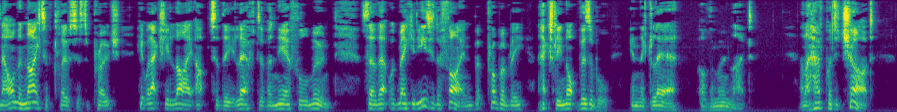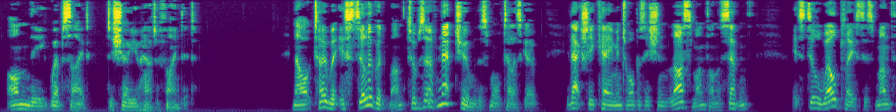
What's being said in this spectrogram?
Now on the night of closest approach, it will actually lie up to the left of a near full moon. So that would make it easy to find, but probably actually not visible in the glare of the moonlight. And I have put a chart on the website to show you how to find it. Now October is still a good month to observe Neptune with a small telescope. It actually came into opposition last month on the 7th. It's still well placed this month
